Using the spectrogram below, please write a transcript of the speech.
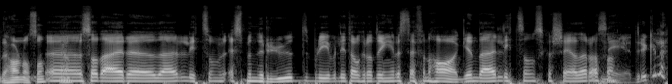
Det har han også. Eh, Ja. Så det er, eh, det er litt som Espen Ruud blir vel litt akkurat yngre. Steffen Hagen. Det er litt som skal skje der, altså. Nedrykk, eller?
